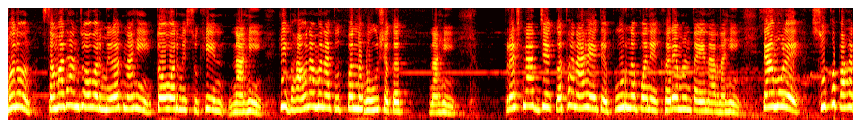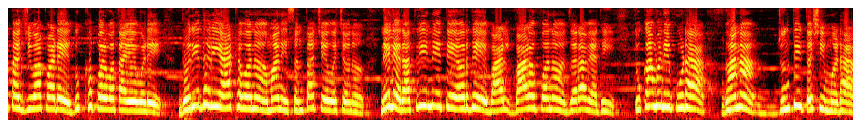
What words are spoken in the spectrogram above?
म्हणून समाधान जोवर मिळत नाही तोवर मी सुखी नाही. ही भावना मनात उत्पन्न होऊ शकत नाही. प्रश्नात जे कथन आहे ते पूर्णपणे खरे म्हणता येणार नाही. त्यामुळे सुख पाहता जीवापाडे दुःख पर्वता एवढे धरी धरी आठवण मानी संताचे वचन. नेले रात्रीने ते अर्धे बाळ बाळपण जरा व्याधी. तुका म्हणे पुढा घाना जुंती तशी मढा.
